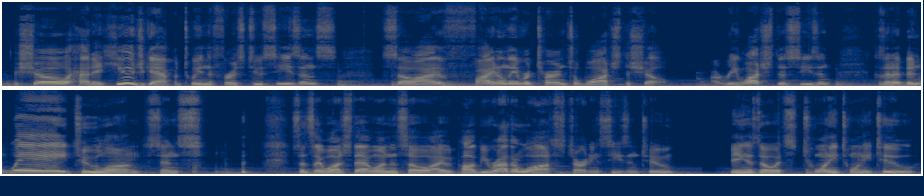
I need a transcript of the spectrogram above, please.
The show had a huge gap between the first two seasons, so I've finally returned to watch the show. I rewatched this season because it had been way too long since since I watched that one, and so I would probably be rather lost starting season 2, being as though it's 2022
